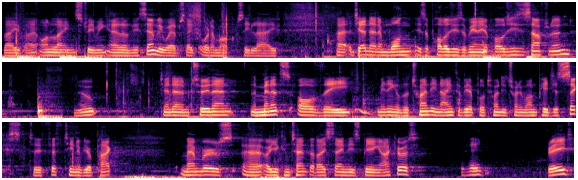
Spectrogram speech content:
live via online streaming either on the Assembly website or Democracy Live. Uh, agenda item 1 is apologies. Have we any apologies this afternoon? No. Agenda item 2 then, the minutes of the meeting of the 29th of April 2021, pages 6 to 15 of your pack. Members, uh, are you content that I sign these being accurate? Agreed.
